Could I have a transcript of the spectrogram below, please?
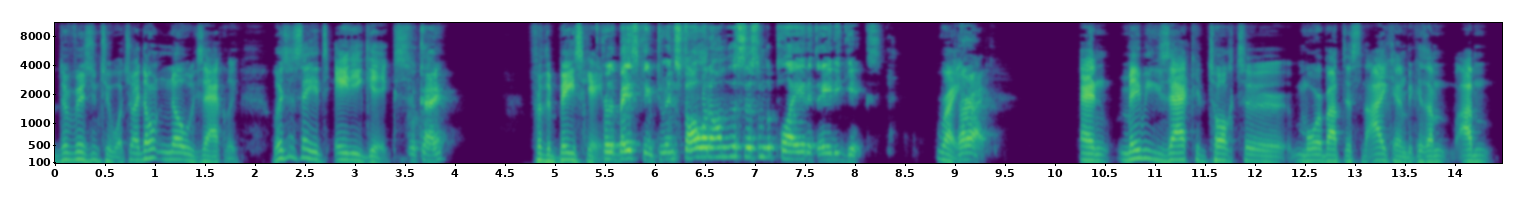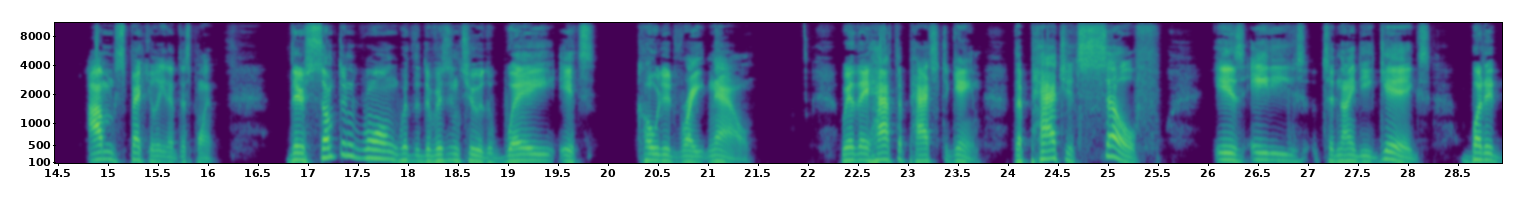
division 2 which i don't know exactly let's just say it's 80 gigs Okay, for the base game for the base game to install it onto the system to play it, it's 80 gigs. right All right. and maybe Zach can talk to more about this than I can because I'm I'm I'm speculating at this point. There's something wrong with the Division Two, the way it's coded right now, where they have to patch the game. The patch itself is 80 to 90 gigs, but it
